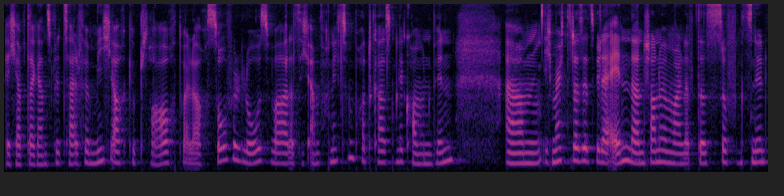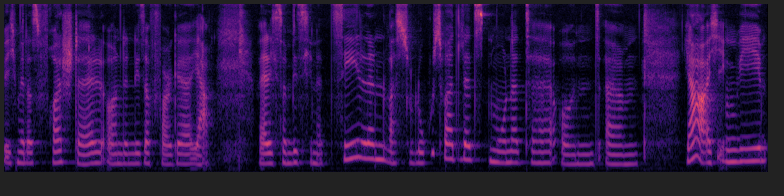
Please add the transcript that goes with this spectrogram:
ich habe da ganz viel Zeit für mich auch gebraucht, weil auch so viel los war, dass ich einfach nicht zum Podcasten gekommen bin. Ähm, ich möchte das jetzt wieder ändern. Schauen wir mal, ob das so funktioniert, wie ich mir das vorstelle. Und in dieser Folge, ja, werde ich so ein bisschen erzählen, was so los war die letzten Monate und ähm, ja, euch irgendwie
